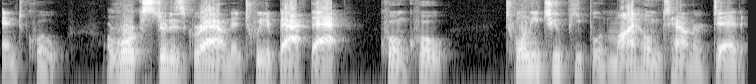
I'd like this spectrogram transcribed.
End quote. O'Rourke stood his ground and tweeted back that, quote unquote, 22 people in my hometown are dead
